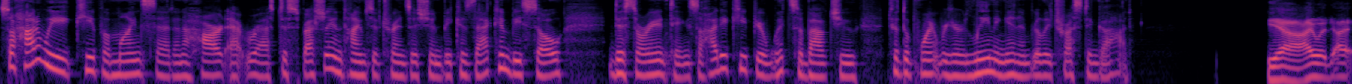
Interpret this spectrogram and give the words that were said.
So, how do we keep a mindset and a heart at rest, especially in times of transition? Because that can be so disorienting. So, how do you keep your wits about you to the point where you're leaning in and really trusting God? Yeah, I would. I,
